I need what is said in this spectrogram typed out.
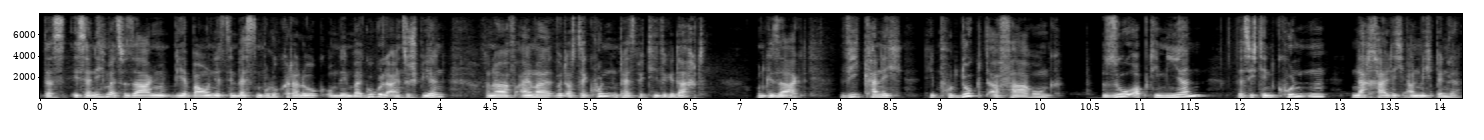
Das ist ja nicht mehr zu sagen, wir bauen jetzt den besten Produktkatalog, um den bei Google einzuspielen, sondern auf einmal wird aus der Kundenperspektive gedacht und gesagt, wie kann ich die Produkterfahrung so optimieren, dass ich den Kunden nachhaltig an mich binde.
